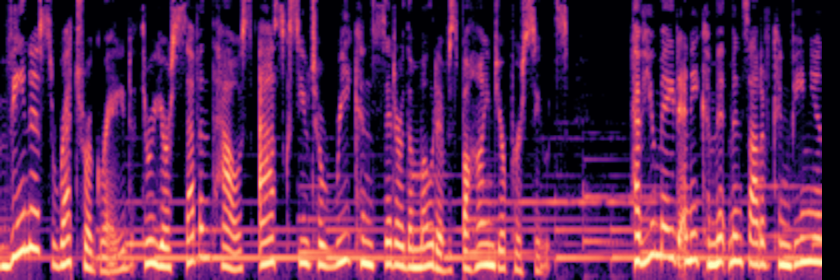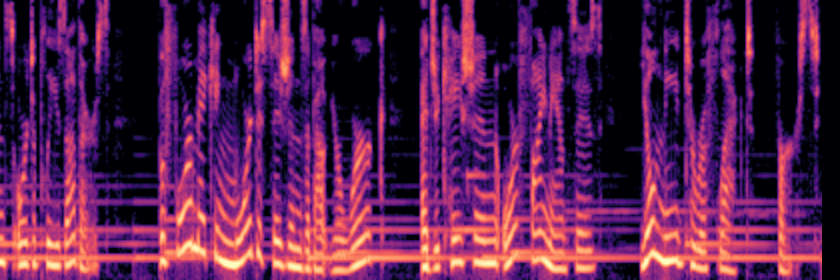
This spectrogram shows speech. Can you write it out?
Venus retrograde through your seventh house asks you to reconsider the motives behind your pursuits. Have you made any commitments out of convenience or to please others? Before making more decisions about your work, education, or finances, you'll need to reflect first.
